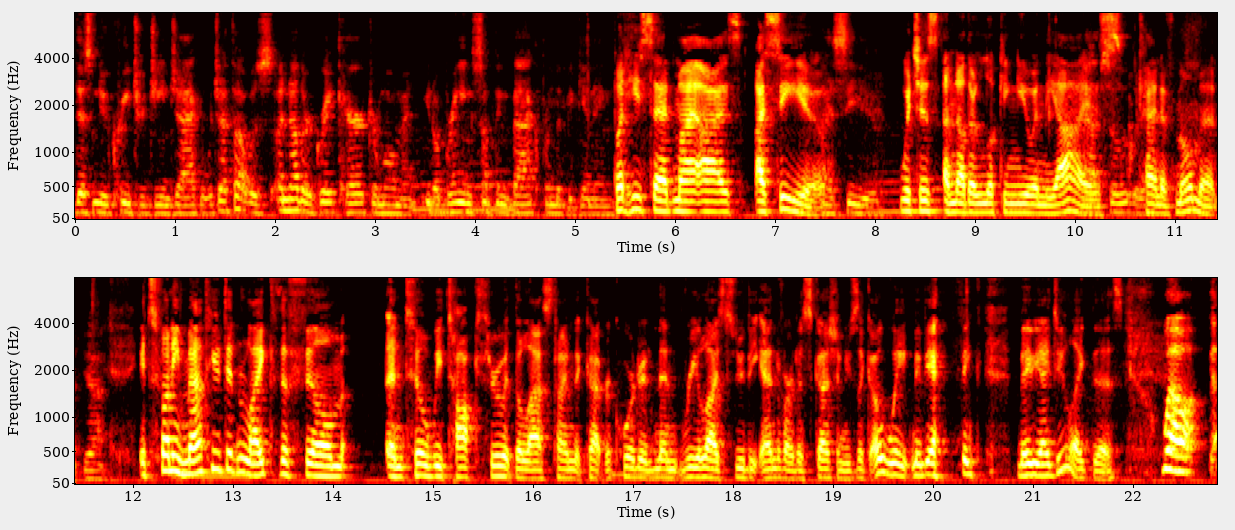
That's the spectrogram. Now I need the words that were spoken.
this new creature Jean Jacket, which I thought was another great character moment. You know, bringing something back from the beginning. but he said my eyes i see you I see you. which is another looking you in the eyes Absolutely. kind of moment Yeah. It's funny, Matthew didn't like the film until we talked through it the last time that got recorded and then realized through the end of our discussion he's like, "Oh wait, maybe I think maybe I do like this." Well, uh,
